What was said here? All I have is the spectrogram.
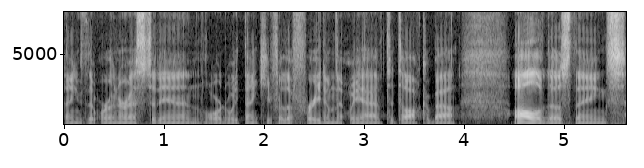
things that we're interested in. Lord, we thank you for the freedom that we have to talk about all of those things.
